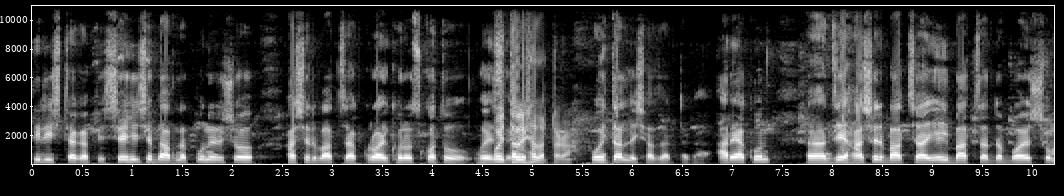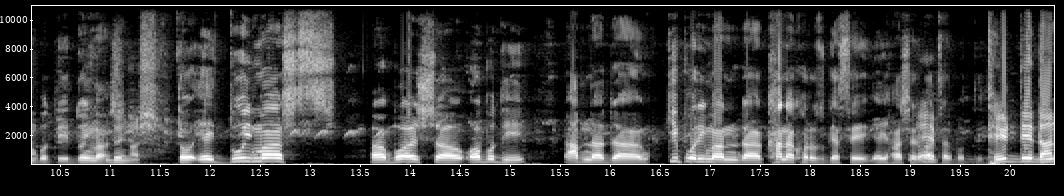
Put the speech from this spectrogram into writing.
তিরিশ টাকা পিস সেই হিসেবে আপনার পনেরোশো হাঁসের বাচ্চা ক্রয় খরচ কত হয়েছে? পঁয়তাল্লিশ হাজার টাকা। পঁয়তাল্লিশ হাজার টাকা। আর এখন যে হাঁসের বাচ্চা এই বাচ্চাটা বয়স সম্পত্তি দুই মাস। দুই মাস। তো এই দুই মাস বয়স অবধি আপনার কি পরিমাণ খানা খরচ গেছে এই হাঁসের বাচ্চার প্রতি? ফিট দিয়ে দান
